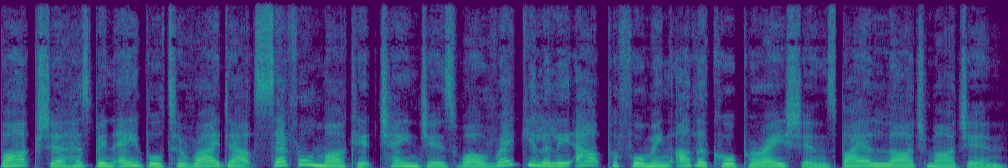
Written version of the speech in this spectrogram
Berkshire has been able to ride out several market changes while regularly outperforming other corporations by a large margin.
